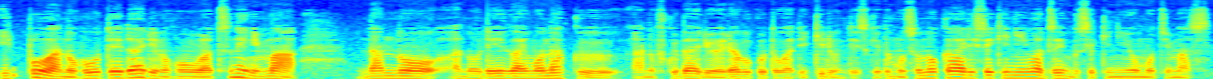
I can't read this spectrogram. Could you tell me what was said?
一方あの法定代理の方は常にまあ何のあの例外もなくあの副代理を選ぶことができるんですけどもその代わり責任は全部責任を持ちます。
